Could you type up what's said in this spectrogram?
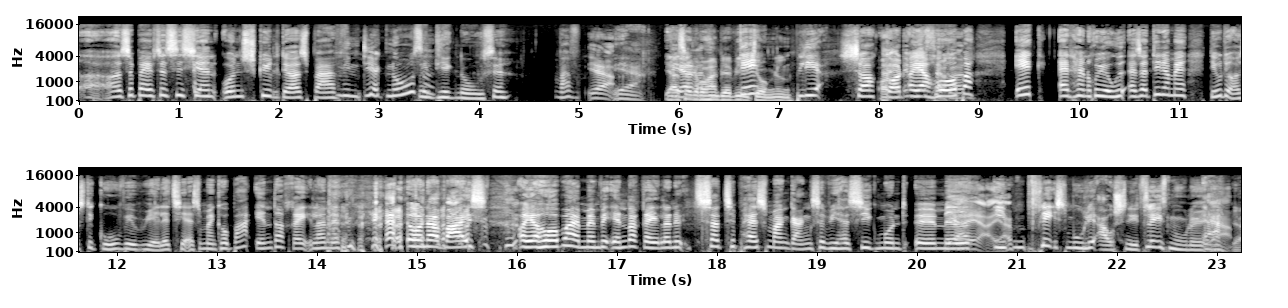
og, og så bagefter så siger han, undskyld, det er også bare Min diagnose. min diagnose. Hvad? Ja. Ja. Jeg er sikker på, at han bliver vild i Det junglen. bliver så Og- godt, Det og jeg håber godt. Ikke, at han ryger ud. Altså det der med, det er jo det også det gode ved reality. Altså man kan jo bare ændre reglerne undervejs, og jeg håber, at man vil ændre reglerne så tilpas mange gange, så vi har Sigmund øh, med Ja, ja, ja. i flest mulige afsnit. Flest mulige, ja. Ja.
